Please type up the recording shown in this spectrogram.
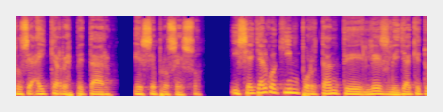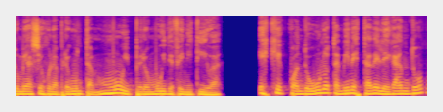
Entonces hay que respetar ese proceso. Y si hay algo aquí importante, Leslie, ya que tú me haces una pregunta muy, pero muy definitiva, es que cuando uno también está delegando,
